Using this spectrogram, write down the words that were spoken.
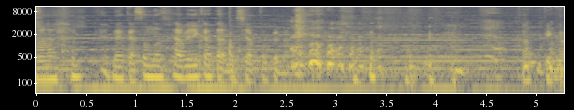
あなんかその喋り方ロシアっぽくなる。勝手か。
